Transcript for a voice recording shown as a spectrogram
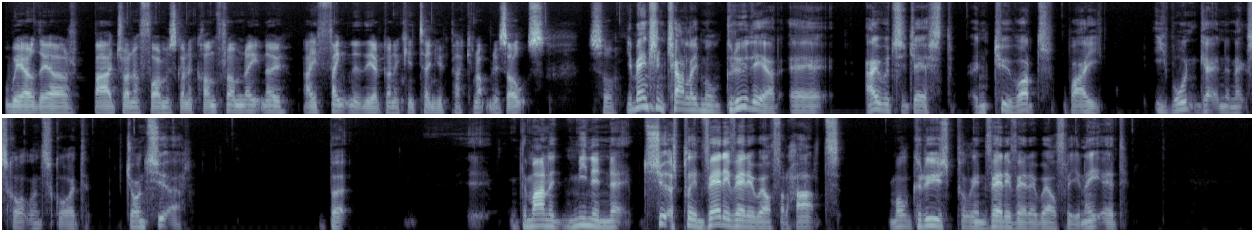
where their bad run of form is going to come from right now. I think that they're going to continue picking up results. So you mentioned Charlie Mulgrew there. Uh, I would suggest in two words why he won't get in the next Scotland squad. John Souttar, but uh, the man meaning that Souttar's playing very very well for Hearts. Mulgrew's playing very very well for United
